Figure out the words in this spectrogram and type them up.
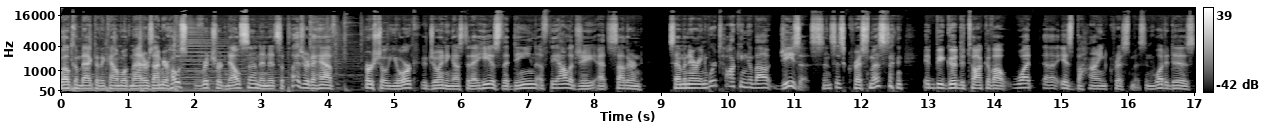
Welcome back to the Commonwealth Matters. I'm your host, Richard Nelson, and it's a pleasure to have Hershael York joining us today. He is the Dean of Theology at Southern Seminary, and we're talking about Jesus. Since it's Christmas, it'd be good to talk about what uh, is behind Christmas and what it is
